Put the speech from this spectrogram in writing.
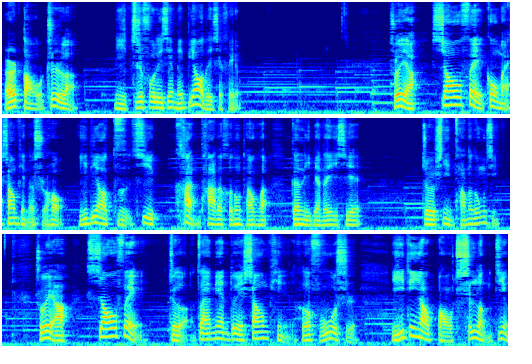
而导致了你支付了一些没必要的一些费用。所以啊，消费购买商品的时候。一定要仔细看它的合同条款跟里边的一些就是隐藏的东西。所以啊，消费者在面对商品和服务时，一定要保持冷静。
